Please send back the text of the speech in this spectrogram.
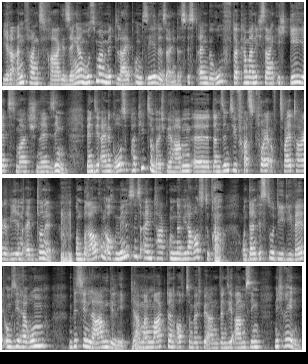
Ihre Anfangsfrage, Sänger muss man mit Leib und Seele sein. Das ist ein Beruf, da kann man nicht sagen, ich gehe jetzt mal schnell singen. Wenn Sie eine große Partie zum Beispiel haben, äh, dann sind Sie fast vorher auf zwei Tage wie in einem Tunnel und brauchen auch mindestens einen Tag, um da wieder rauszukommen. Ah. Und dann ist so die, die Welt um Sie herum ein bisschen lahmgelegt. Ja, man mag dann auch zum Beispiel an, wenn sie abends singen, nicht reden.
